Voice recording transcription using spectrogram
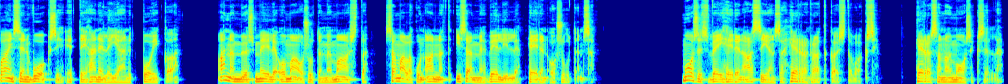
vain sen vuoksi, ettei hänelle jäänyt poikaa? Anna myös meille oma osuutemme maasta, samalla kun annat isämme velille heidän osuutensa. Mooses vei heidän asiansa Herran ratkaistavaksi. Herra sanoi Moosekselle,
